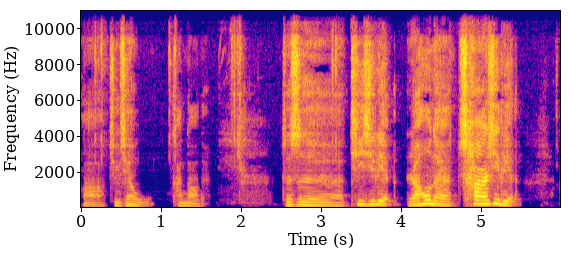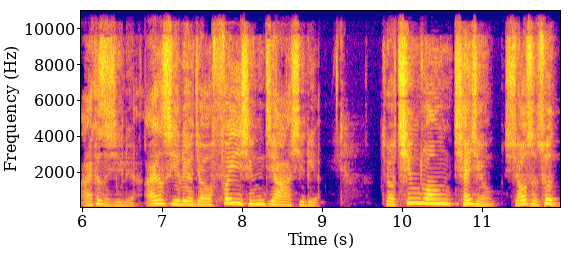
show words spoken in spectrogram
啊，九千五看到的。这是 T 系列，然后呢，叉系列、X 系列，X 系列叫飞行家系列。叫轻装前行，小尺寸，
